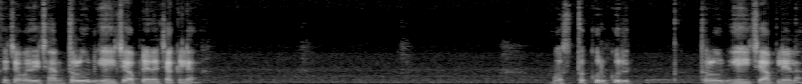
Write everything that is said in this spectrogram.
त्याच्यामध्ये छान तळून घ्यायच्या आपल्याला चकल्या. मस्त कुरकुरीत तळून घ्यायच्या आपल्याला.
